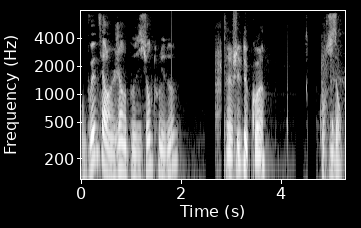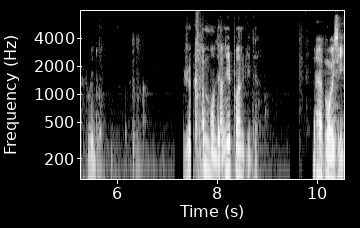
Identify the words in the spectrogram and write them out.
Vous pouvez me faire un jet en opposition tous les deux? Un jet de quoi? Courtisans, tous les deux. Je crame mon dernier point de vide. Euh, moi aussi.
